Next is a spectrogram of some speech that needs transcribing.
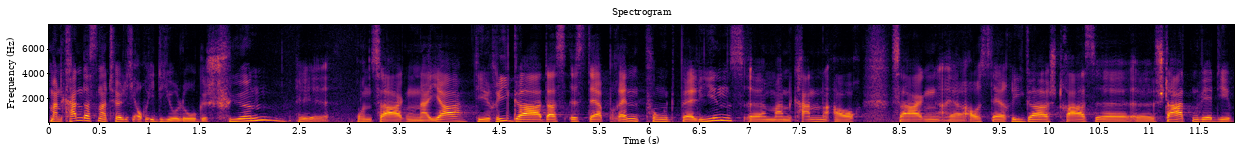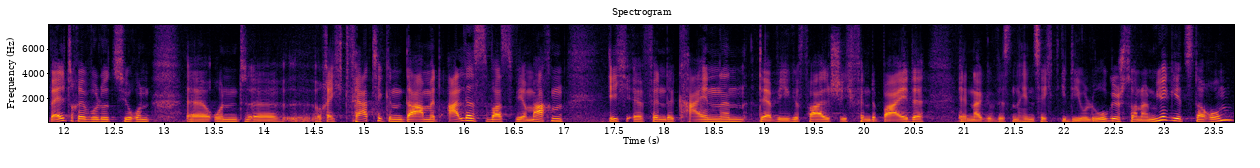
Man kann das natürlich auch ideologisch führen äh, und sagen, naja, die Riga, das ist der Brennpunkt Berlins. Äh, man kann auch sagen, äh, aus der Riga-Straße äh, starten wir die Weltrevolution äh, und äh, rechtfertigen damit alles, was wir machen. Ich finde keinen der Wege falsch. Ich finde beide in einer gewissen Hinsicht ideologisch, sondern mir geht es darum,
